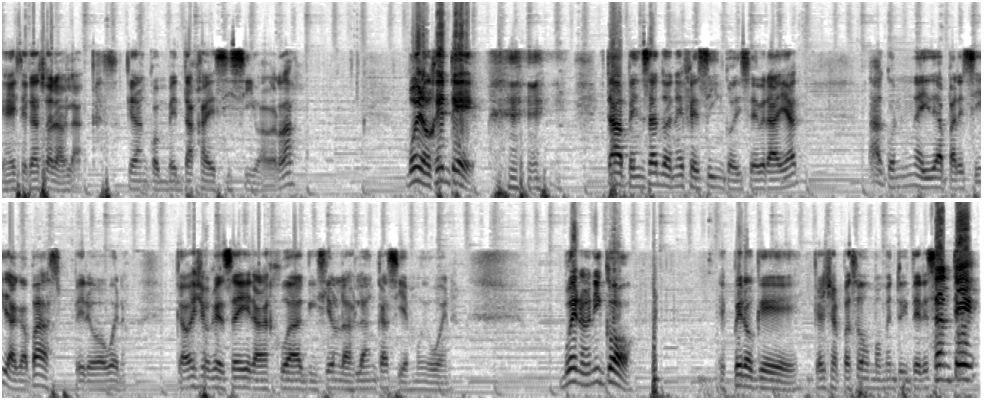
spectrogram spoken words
En este caso a las blancas. Quedan con ventaja decisiva, ¿verdad? Bueno, gente. Estaba pensando en F5, dice Brian. Ah, con una idea parecida capaz. Pero bueno. Caballo G6 era la jugada que hicieron las blancas y es muy buena. Bueno, Nico. Espero que, que pasado un momento interesante.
